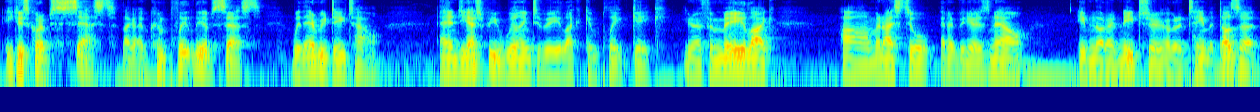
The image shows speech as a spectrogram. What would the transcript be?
he just got obsessed, like completely obsessed with every detail. And you have to be willing to be like a complete geek. You know, for me, like, um, and I still edit videos now, even though I don't need to. I've got a team that does it.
